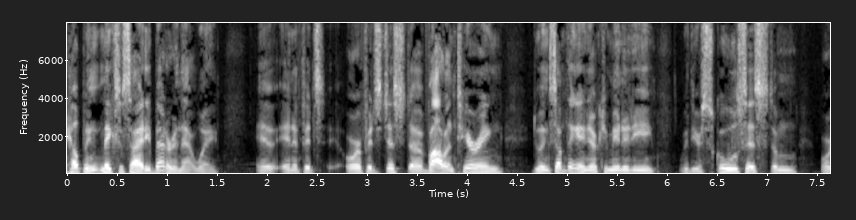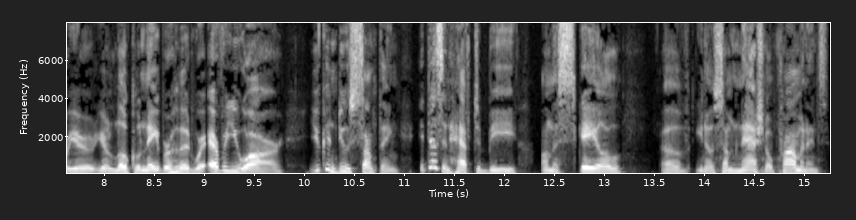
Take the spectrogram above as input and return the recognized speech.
helping make society better in that way. And if it's, or if it's just uh, volunteering, doing something in your community with your school system or your, your local neighborhood, wherever you are, you can do something. It doesn't have to be on the scale of, you know, some national prominence,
